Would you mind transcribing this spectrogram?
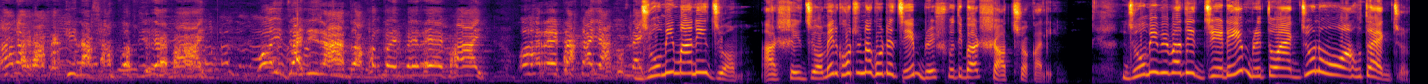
আমার কিনা সম্পত্তি রে ভাই? ওই দখল করবে রে ভাই। জমি মানেই জম, আর সেই জমের ঘটনা ঘটেছে বৃহস্পতিবার সাত সকালে। জমি বিবাদের জেরে মৃত একজন ও আহত একজন।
